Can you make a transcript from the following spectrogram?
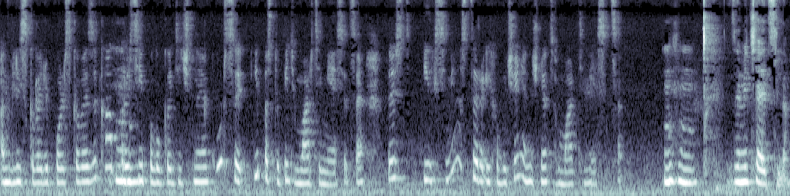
английского или польского языка, mm-hmm. пройти полугодичные курсы и поступить в марте месяце. То есть их семестр, их обучение начнется в марте месяце. Угу. Замечательно.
